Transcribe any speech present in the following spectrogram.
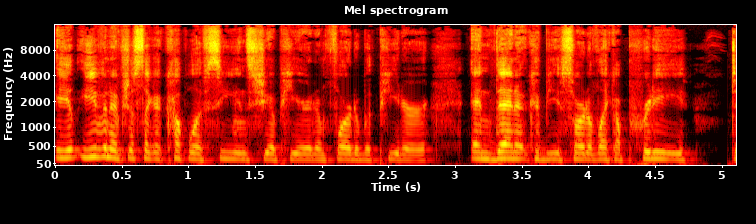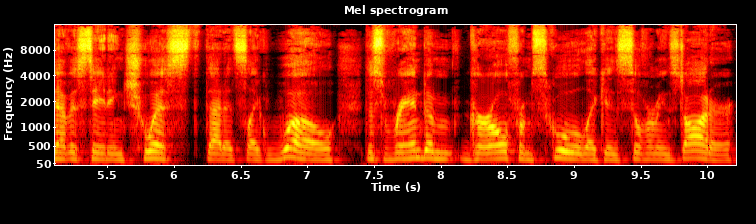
even if just like a couple of scenes she appeared and flirted with Peter and then it could be sort of like a pretty devastating twist that it's like whoa this random girl from school like is Silvermane's daughter.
